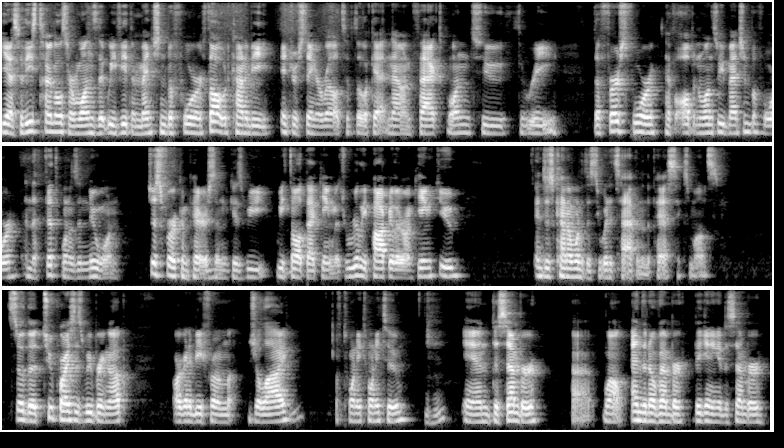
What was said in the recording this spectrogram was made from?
Yeah, so these titles are ones that we've either mentioned before or thought would kind of be interesting or relative to look at now. In fact, one, two, three. The first four have all been ones we've mentioned before, and the fifth one is a new one, just for a comparison, because we, we thought that game was really popular on GameCube and just kind of wanted to see what has happened in the past six months. So the two prices we bring up are going to be from July of 2022 Mhm. and December, uh, well, end of November, beginning of December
